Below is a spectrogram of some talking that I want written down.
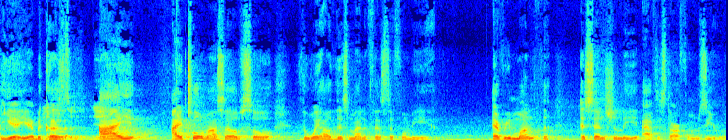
yeah, yeah, because to the- yeah. I, I told myself so. The way how this manifested for me, every month, essentially, I have to start from zero,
